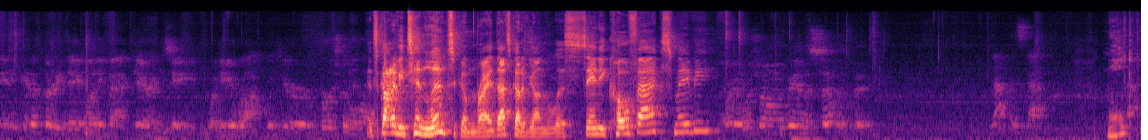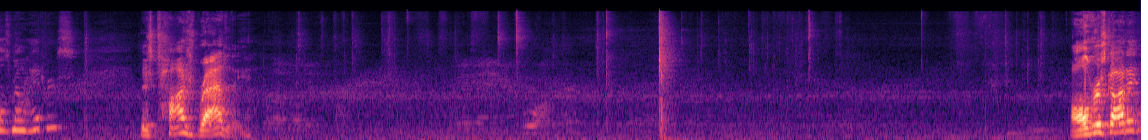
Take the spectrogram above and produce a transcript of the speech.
And you get a 30-day money-back guarantee, whether you rock with your first overall It's got to be Tim Lincecum, right? That's got to be on the list. Sandy Koufax, maybe. Wait, what's wrong with being the seventh pick? Nothing stuff. Multiple no hitters. There's Taj Bradley. Come on, man. Oliver's got it.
